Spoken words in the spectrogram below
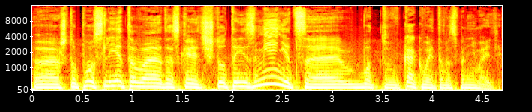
э, что после этого, так сказать, что-то изменится. Вот как вы это воспринимаете?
